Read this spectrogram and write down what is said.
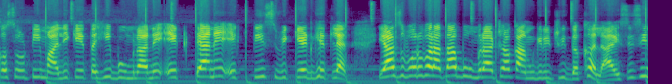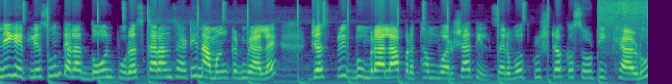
कसोटी मालिकेतही बुमराने एकट्याने एकतीस विकेट घेतल्यात. याचबरोबर आता बुमराच्या कामगिरीची दखल आयसीसीने घेतली असून त्याला दोन पुरस्कारांसाठी नामांकन मिळालंय. जसप्रीत बुमराला प्रथम वर्षातील सर्वोत्कृष्ट कसोटी खेळाडू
